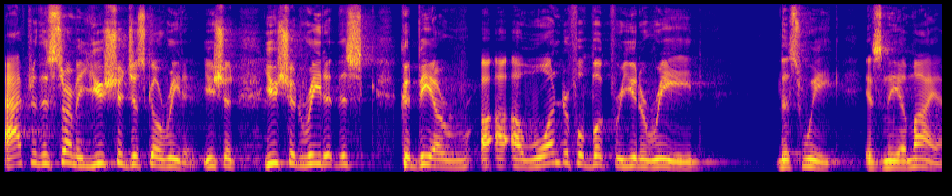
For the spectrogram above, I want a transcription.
after this sermon, you should just go read it. You should, you should read it. This could be a, a, a wonderful book for you to read this week is Nehemiah.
